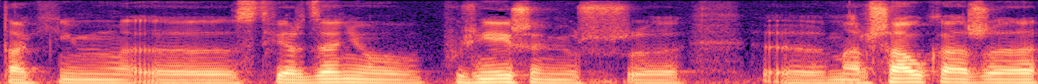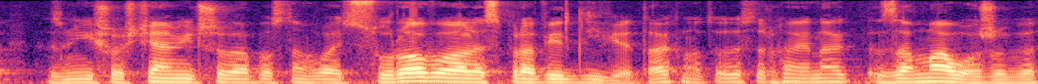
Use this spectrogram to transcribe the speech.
takim e, stwierdzeniu późniejszym już e, e, marszałka, że z mniejszościami trzeba postępować surowo, ale sprawiedliwie. Tak? No to jest trochę jednak za mało, żeby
